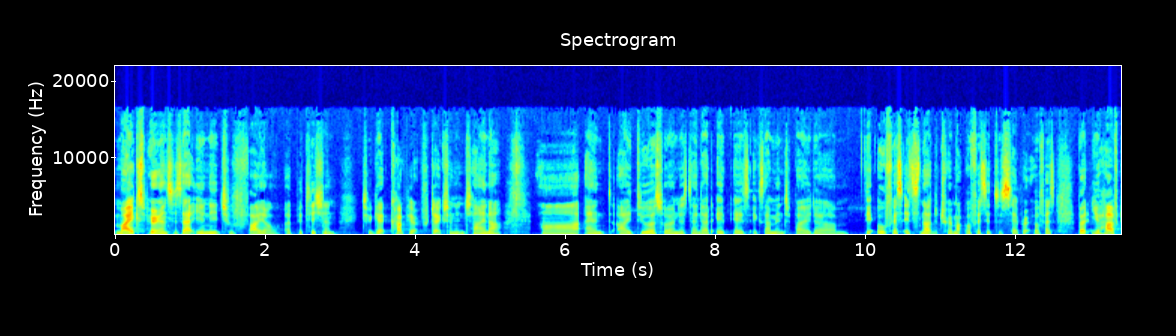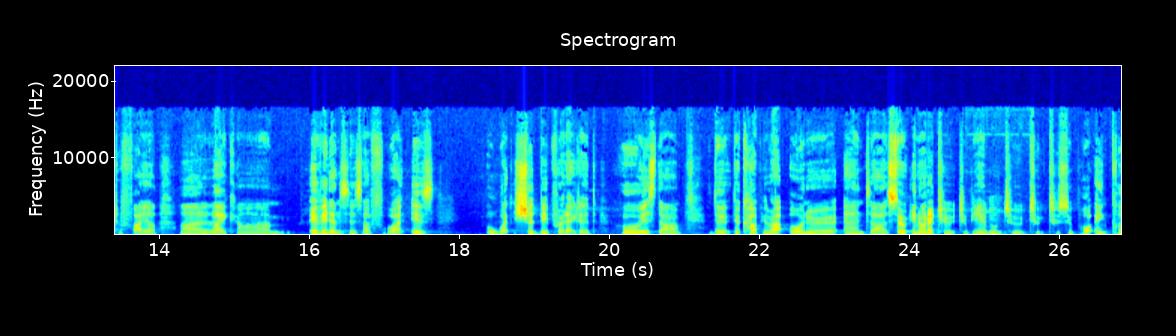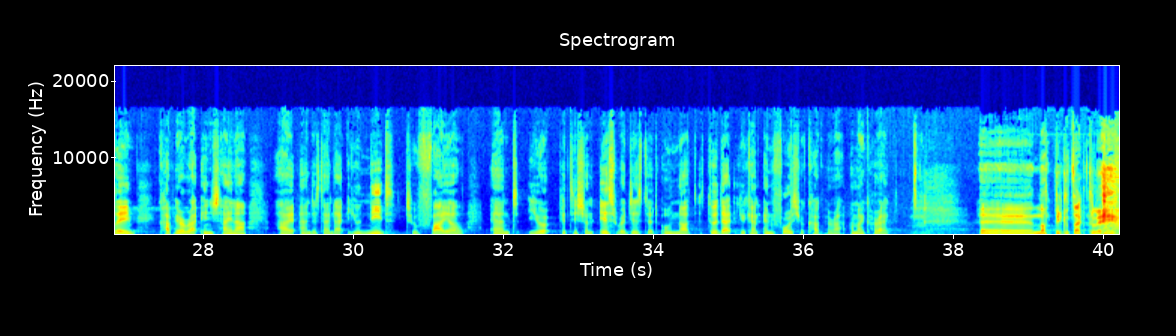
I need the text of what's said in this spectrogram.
my experience is that you need to file a petition to get copyright protection in China. Uh, and I do also understand that it is examined by the, um, the office. It's not the trademark office, it's a separate office, but you have to file uh, like um, evidences of what is or what should be protected, who is the, the, the copyright owner. And uh, so, in order to, to be able mm. to, to, to support and claim copyright in China, I understand that you need to file and your petition is registered or not so that you can enforce your copyright. Am I correct? Uh, not exactly.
